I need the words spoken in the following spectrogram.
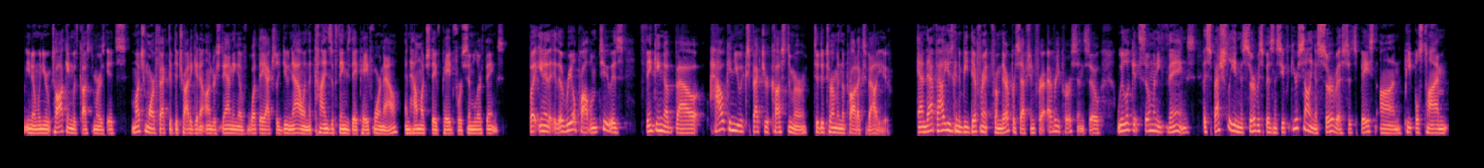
you know, when you're talking with customers, it's much more effective to try to get an understanding of what they actually do now and the kinds of things they pay for now and how much they've paid for similar things. But, you know, the, the real problem too is thinking about how can you expect your customer to determine the product's value? And that value is going to be different from their perception for every person. So we look at so many things, especially in the service business. If you're selling a service, it's based on people's time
